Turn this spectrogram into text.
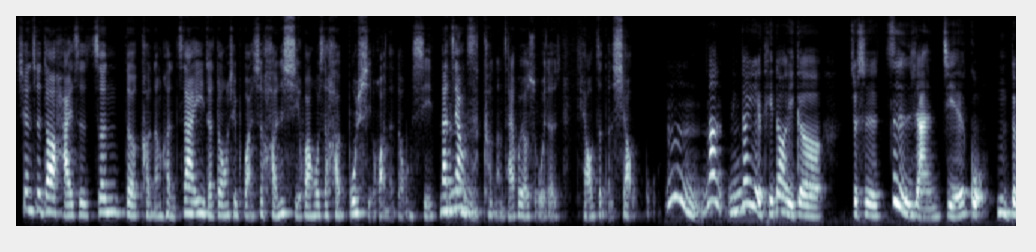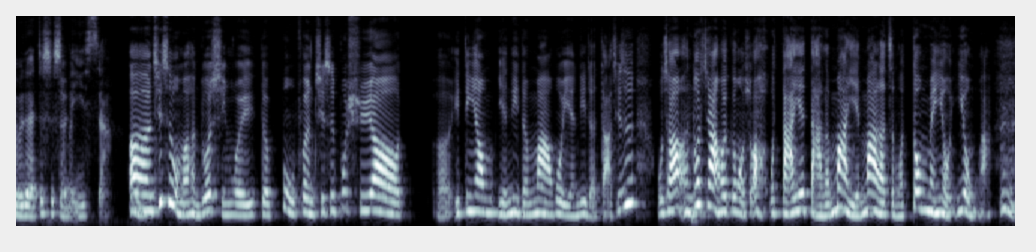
限制到孩子真的可能很在意的东西，不管是很喜欢或是很不喜欢的东西。那这样子可能才会有所谓的调整的效果。嗯，那您刚也提到一个，就是自然结果，嗯，对不对？这是什么意思啊？呃，其实我们很多行为的部分，其实不需要。呃，一定要严厉的骂或严厉的打。其实我常很多家长会跟我说啊，我打也打了，骂也骂了，怎么都没有用啊。嗯，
